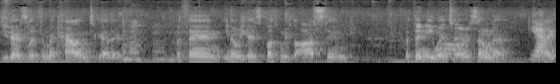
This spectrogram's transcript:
You guys lived in McCallum together, Mm-hmm, but then you know you guys both moved to Austin, but then you went to Arizona, Yeah. right?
